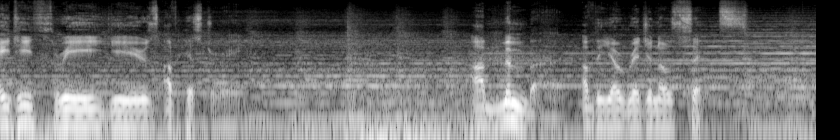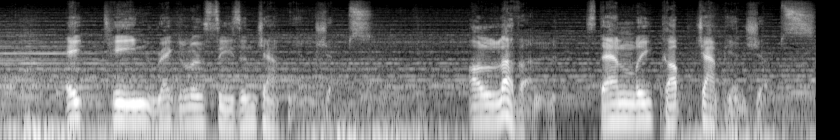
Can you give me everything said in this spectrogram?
83 years of history. A member of the original six. 18 regular season championships. 11 Stanley Cup championships.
